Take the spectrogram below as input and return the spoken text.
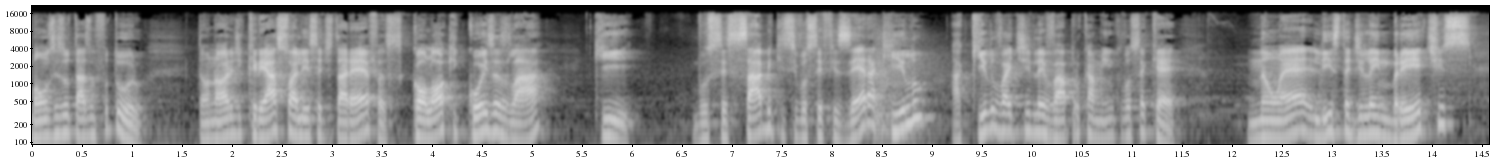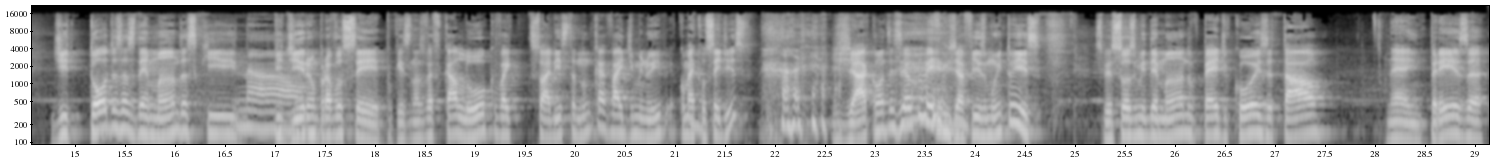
bons resultados no futuro. Então, na hora de criar sua lista de tarefas, coloque coisas lá que você sabe que se você fizer aquilo, aquilo vai te levar para o caminho que você quer. Não é lista de lembretes de todas as demandas que Não. pediram para você, porque senão você vai ficar louco, vai, sua lista nunca vai diminuir. Como é que eu sei disso? já aconteceu comigo, já fiz muito isso. As pessoas me demandam, pede coisa e tal, né? Empresa,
